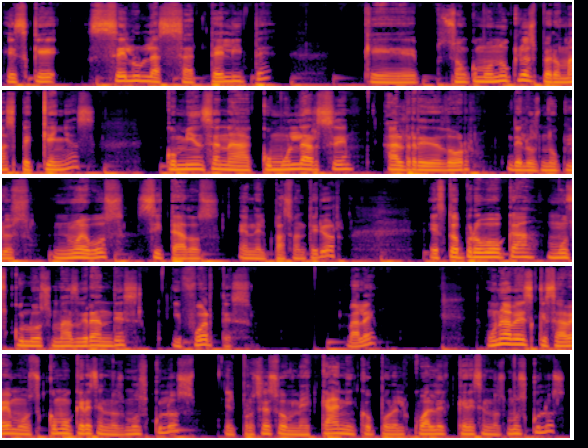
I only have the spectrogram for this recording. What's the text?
es que células satélite, que son como núcleos pero más pequeñas, comienzan a acumularse alrededor de los núcleos nuevos citados en el paso anterior. Esto provoca músculos más grandes y fuertes. ¿Vale? Una vez que sabemos cómo crecen los músculos, el proceso mecánico por el cual crecen los músculos,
